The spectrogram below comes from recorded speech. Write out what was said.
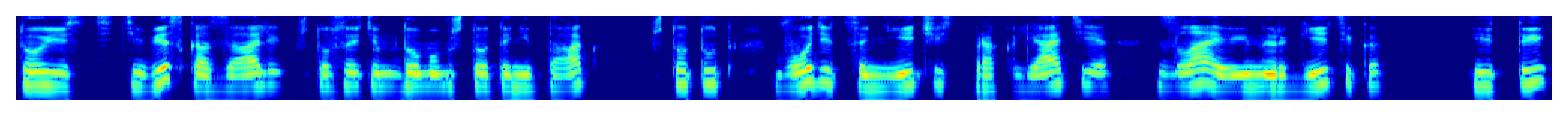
То есть тебе сказали, что с этим домом что-то не так, что тут водится нечисть, проклятие, злая энергетика, и ты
